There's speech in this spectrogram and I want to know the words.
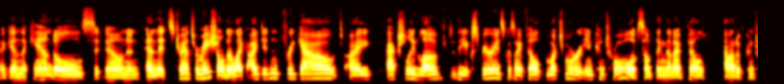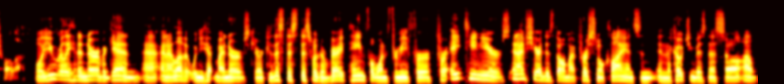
again, the candles, sit down and, and it's transformational. They're like, I didn't freak out. I actually loved the experience because I felt much more in control of something that I felt out of control of. Well, you really hit a nerve again, uh, and I love it when you hit my nerves, Kara, because this this this was a very painful one for me for for 18 years, and I've shared this with all my personal clients in, in the coaching business. So I'll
